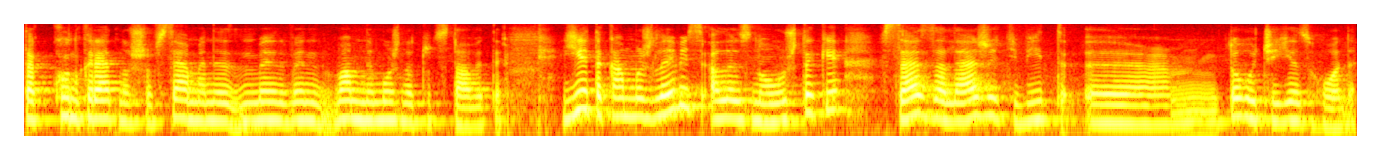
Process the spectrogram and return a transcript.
так конкретно, що все ми не, ми, ви- вам не можна тут ставити. Є така можливість, але знову ж таки все залежить від е, того, чи є згода.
